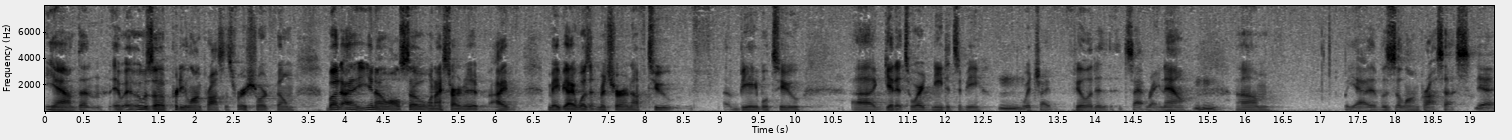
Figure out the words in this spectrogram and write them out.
yeah, then it, it was a pretty long process for a short film, but I, you know, also when I started it, I maybe I wasn't mature enough to f- be able to uh, get it to where it needed to be, Mm. which I feel it is, it's at right now. hmm Um, but yeah, it was a long process. Yeah.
